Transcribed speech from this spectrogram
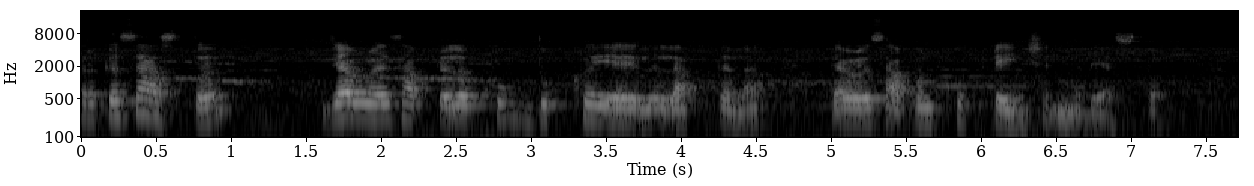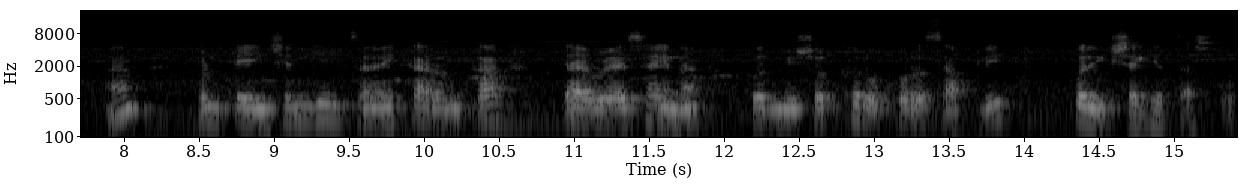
तर कसं असतं ज्या वेळेस आपल्याला खूप दुःख यायला लागतं ना त्यावेळेस आपण खूप टेन्शनमध्ये असतो. हां? पण टेन्शन घ्यायचं नाही कारण का? त्यावेळेस आहे ना परमेश्वर खरोखरच आपली परीक्षा घेत असतो.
